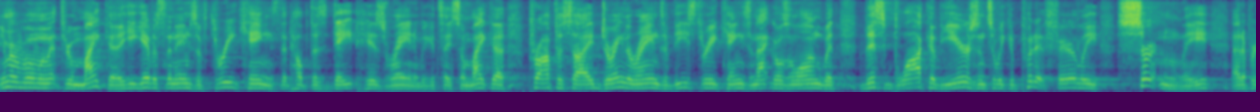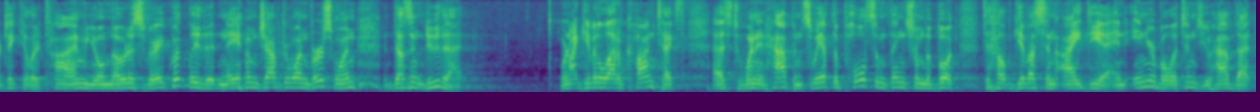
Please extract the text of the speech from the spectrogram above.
You remember when we went through Micah, he gave us the names of three kings that helped us date his reign. And we could say, so Micah prophesied during the reigns of these three kings, and that goes along with this block of years. And so we could put it fairly certainly at a particular time. You'll notice very quickly that Nahum chapter 1, verse 1 doesn't do that. We're not given a lot of context as to when it happened, so we have to pull some things from the book to help give us an idea. And in your bulletins, you have that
